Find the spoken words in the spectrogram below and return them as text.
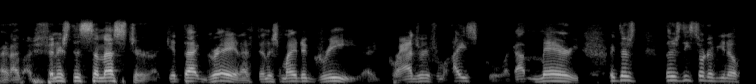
Right? I, I finished this semester, I get that grade, I finished my degree, I graduated from high school, I got married. Right? There's there's these sort of, you know,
